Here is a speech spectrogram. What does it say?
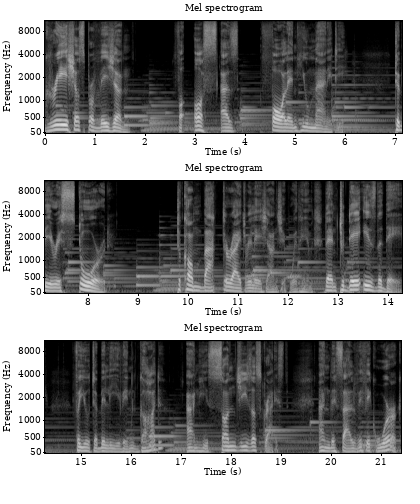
gracious provision for us as fallen humanity to be restored to come back to right relationship with him then today is the day for you to believe in God and his Son Jesus Christ and the salvific work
